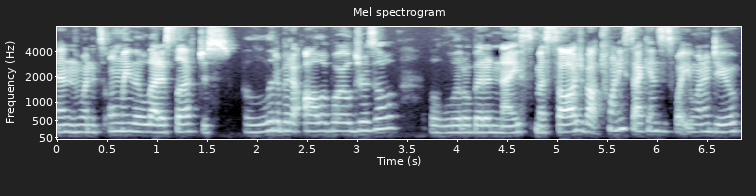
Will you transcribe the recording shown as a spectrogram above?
And when it's only the lettuce left, just a little bit of olive oil drizzle, a little bit of nice massage about 20 seconds is what you want to do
